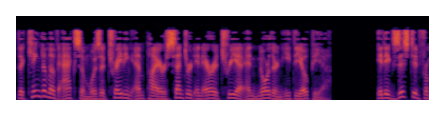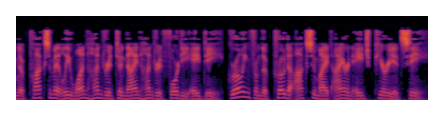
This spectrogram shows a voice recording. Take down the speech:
The Kingdom of Aksum was a trading empire centered in Eritrea and northern Ethiopia. It existed from approximately 100 to 940 AD, growing from the Proto-Aksumite Iron Age period c.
